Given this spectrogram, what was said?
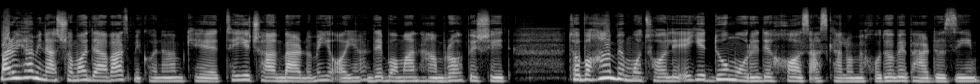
برای همین از شما دعوت می کنم که طی چند برنامه آینده با من همراه بشید تا با هم به مطالعه دو مورد خاص از کلام خدا بپردازیم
